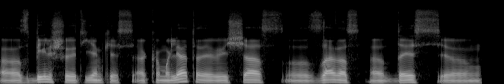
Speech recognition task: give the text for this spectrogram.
е, збільшують ємкість акумуляторів, і зараз зараз е, десь е,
